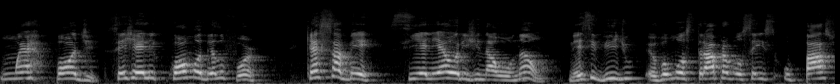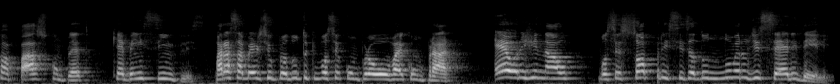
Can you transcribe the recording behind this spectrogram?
um AirPod, seja ele qual modelo for. Quer saber se ele é original ou não? Nesse vídeo eu vou mostrar para vocês o passo a passo completo, que é bem simples. Para saber se o produto que você comprou ou vai comprar é original, você só precisa do número de série dele.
